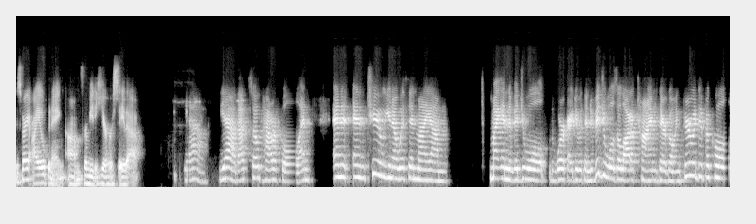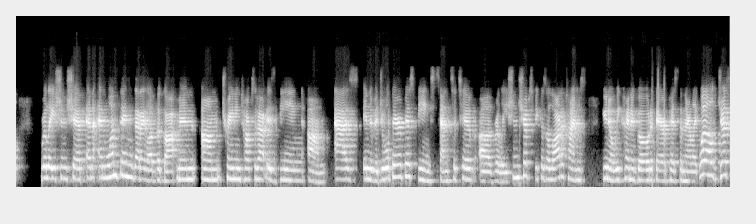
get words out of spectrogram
was very eye opening um, for me to hear her say that. Yeah, yeah, that's so powerful, and and and two, you know, within my um my individual work I do with individuals, a lot of times they're going through a difficult relationship. And and one thing that I love the Gottman um, training talks about is being um, as individual therapists being sensitive of relationships because a lot of times you know we kind of go to therapists and they're like, well, just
